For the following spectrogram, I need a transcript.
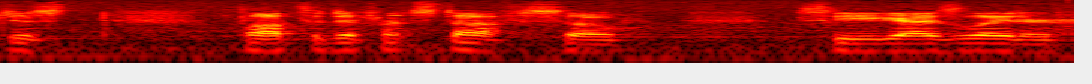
just lots of different stuff. So see you guys later.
